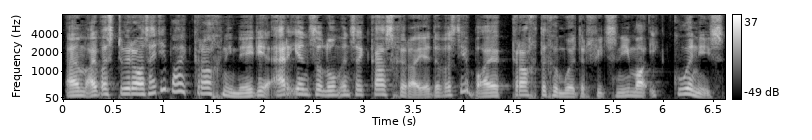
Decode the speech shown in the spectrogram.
Um hy was tweedehands, hy het nie baie krag nie, net die R1 sal hom in sy kas gery het. Dit was nie 'n baie kragtige motorfiets nie, maar ikonies.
